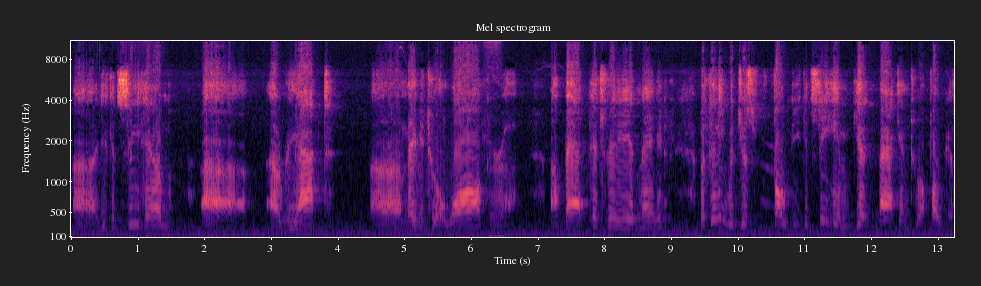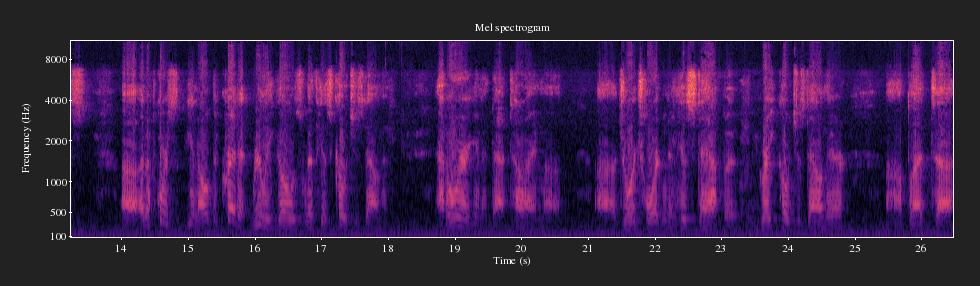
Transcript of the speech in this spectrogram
Uh, you could see him uh, uh react uh, maybe to a walk or a, a bad pitch that he had made but then he would just fo- you could see him get back into a focus. Uh, and of course, you know, the credit really goes with his coaches down at, at Oregon at that time. Uh, uh, George Horton and his staff, uh, great coaches down there. Uh, but, uh,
